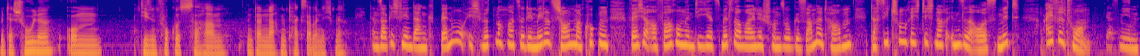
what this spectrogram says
mit der Schule, um diesen Fokus zu haben und dann nachmittags aber nicht mehr. Dann sage ich vielen Dank, Benno. Ich würde noch mal zu den Mädels schauen, mal gucken, welche Erfahrungen die jetzt mittlerweile schon so gesammelt haben. Das sieht schon richtig nach Insel aus mit Eiffelturm. Jasmin.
